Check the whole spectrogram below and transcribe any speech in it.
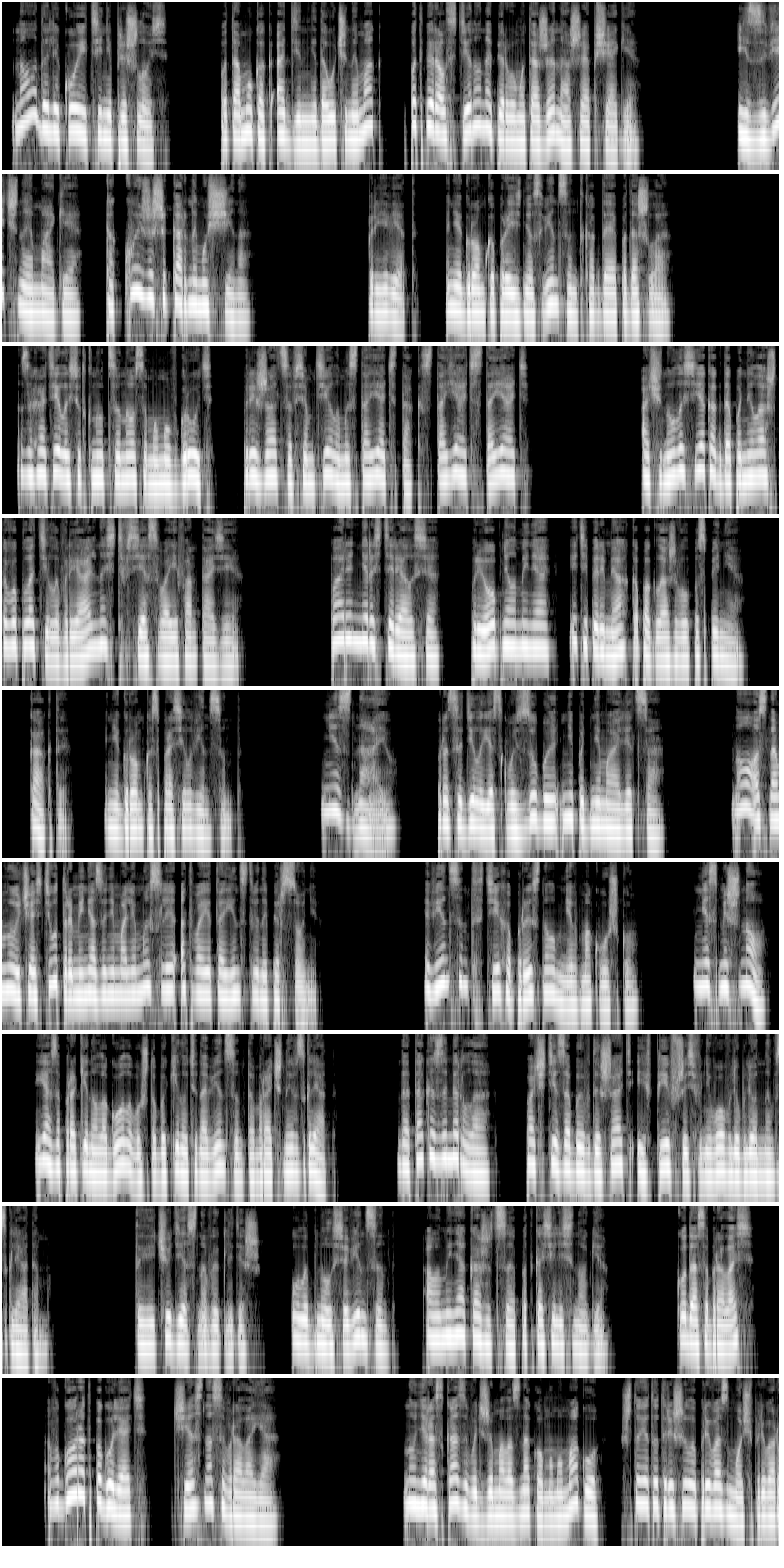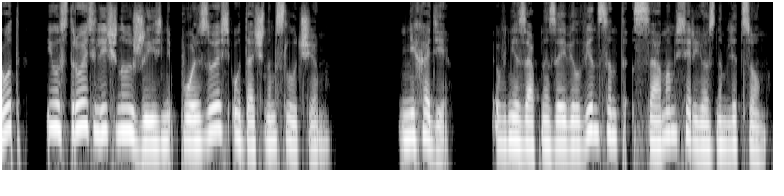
Но далеко идти не пришлось, потому как один недоученный маг подпирал стену на первом этаже нашей общаги. Извечная магия. Какой же шикарный мужчина! «Привет», — негромко произнес Винсент, когда я подошла. Захотелось уткнуться носом ему в грудь, прижаться всем телом и стоять так, стоять, стоять. Очнулась я, когда поняла, что воплотила в реальность все свои фантазии. Парень не растерялся, приобнял меня и теперь мягко поглаживал по спине. «Как ты?» — негромко спросил Винсент. «Не знаю», — процедила я сквозь зубы, не поднимая лица. Но основную часть утра меня занимали мысли о твоей таинственной персоне. Винсент тихо прыснул мне в макушку. «Не смешно». Я запрокинула голову, чтобы кинуть на Винсента мрачный взгляд. Да так и замерла, почти забыв дышать и впившись в него влюбленным взглядом. «Ты чудесно выглядишь», — улыбнулся Винсент, а у меня, кажется, подкосились ноги. «Куда собралась?» «В город погулять», — честно соврала я. Ну не рассказывать же малознакомому магу, что я тут решила превозмочь приворот и устроить личную жизнь, пользуясь удачным случаем. «Не ходи», — внезапно заявил Винсент самым серьезным лицом.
